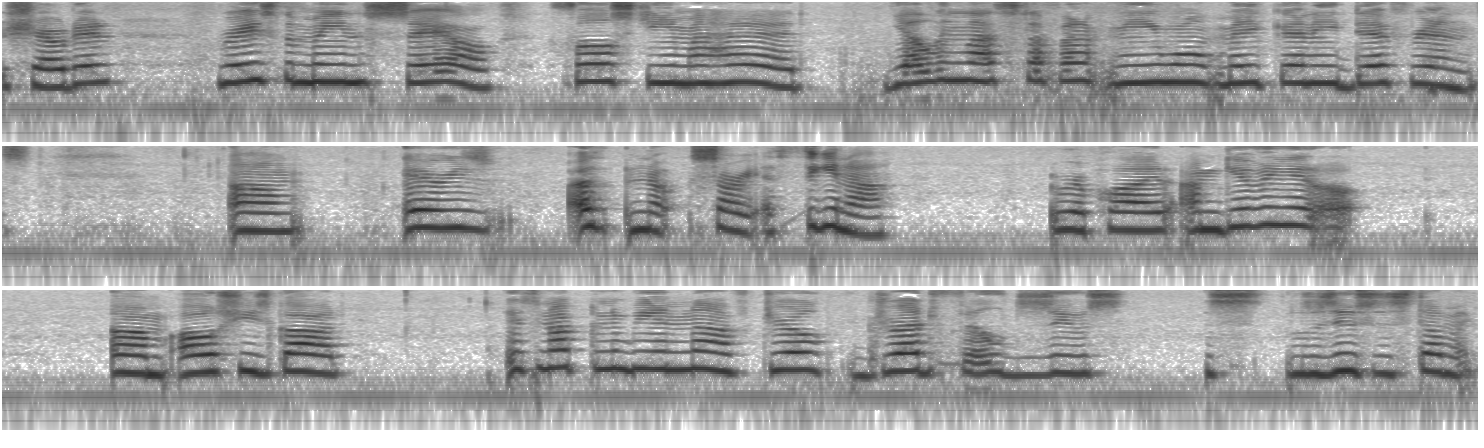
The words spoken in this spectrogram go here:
shouted. Raise the mainsail. Full steam ahead. Yelling that stuff at me won't make any difference. Um, Ares, uh, no, sorry, Athena replied, I'm giving it um, all she's got. It's not going to be enough. Dread filled Zeus, Zeus's stomach.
